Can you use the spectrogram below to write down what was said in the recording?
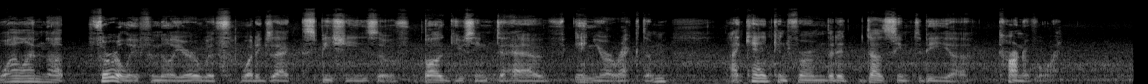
While I'm not thoroughly familiar with what exact species of bug you seem to have in your rectum, I can confirm that it does seem to be a carnivore.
